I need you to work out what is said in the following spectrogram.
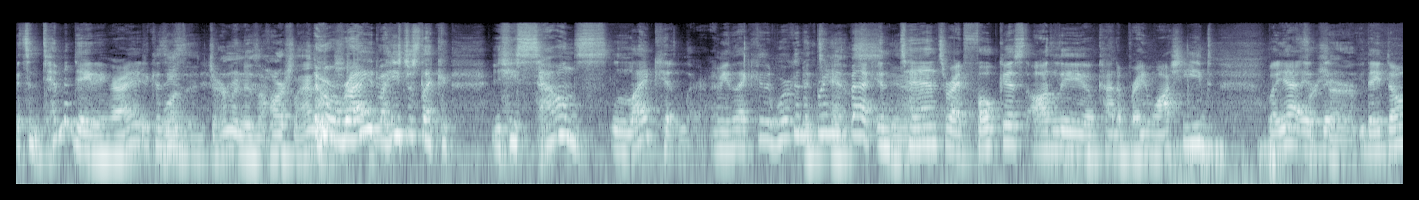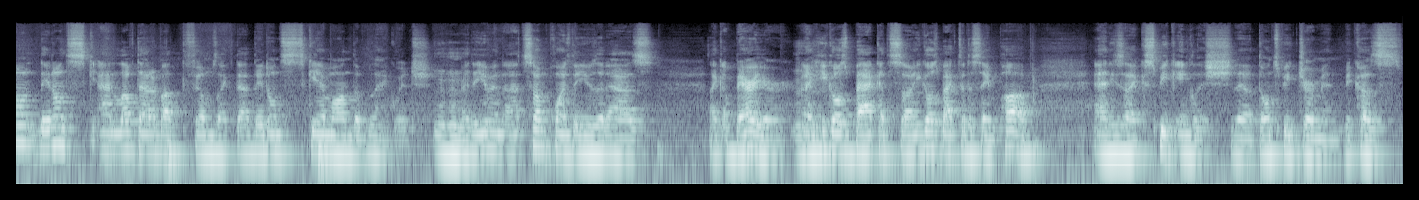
it's intimidating, right? Because Well, he's German is a harsh language. right, but he's just like he sounds like Hitler. I mean, like we're gonna bring it back, Intense, yeah. right? Focused, oddly uh, kind of brainwashed. But yeah, it, sure. they, they don't they don't. Sk- I love that about films like that. They don't skim on the language. Mhm. Right? They even at some point they use it as like a barrier. Like Mhm. he goes back at so he goes back to the same pub, and he's like, speak English. They'll, don't speak German because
